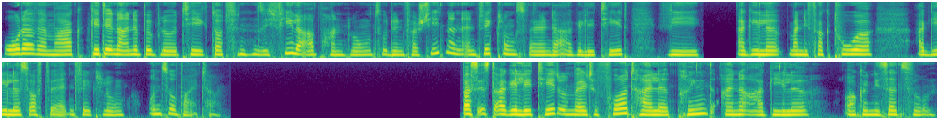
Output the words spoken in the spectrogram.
Oder wer mag, geht in eine Bibliothek. Dort finden sich viele Abhandlungen zu den verschiedenen Entwicklungswellen der Agilität, wie agile Manufaktur, agile Softwareentwicklung und so weiter. Was ist Agilität und welche Vorteile bringt eine agile Organisation?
